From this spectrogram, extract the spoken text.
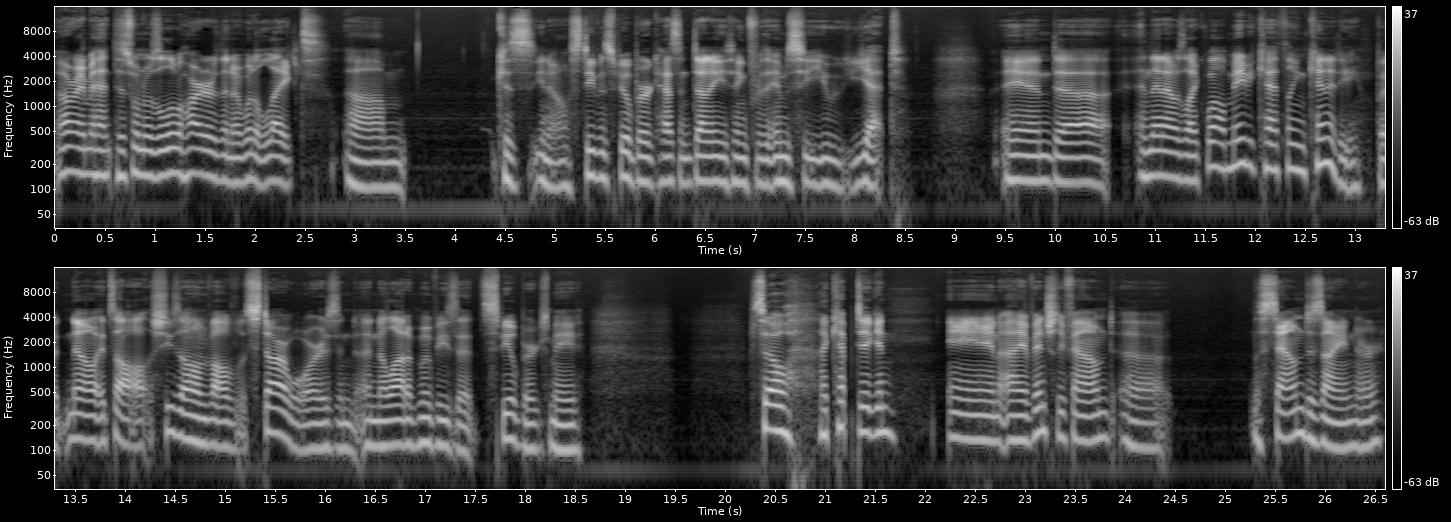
All right, Matt. This one was a little harder than I would have liked. Um, because you know Steven Spielberg hasn't done anything for the MCU yet, and uh, and then I was like, well, maybe Kathleen Kennedy, but no, it's all she's all involved with Star Wars and and a lot of movies that Spielberg's made. So I kept digging, and I eventually found uh, the sound designer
